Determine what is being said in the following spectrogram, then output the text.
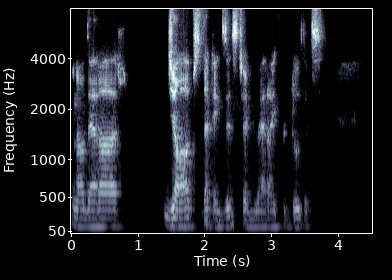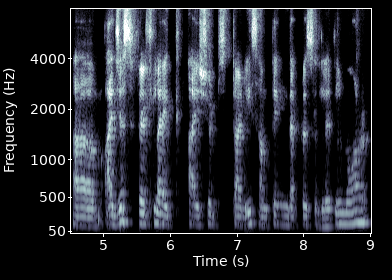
you know there are jobs that existed where I could do this um, I just felt like I should study something that was a little more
